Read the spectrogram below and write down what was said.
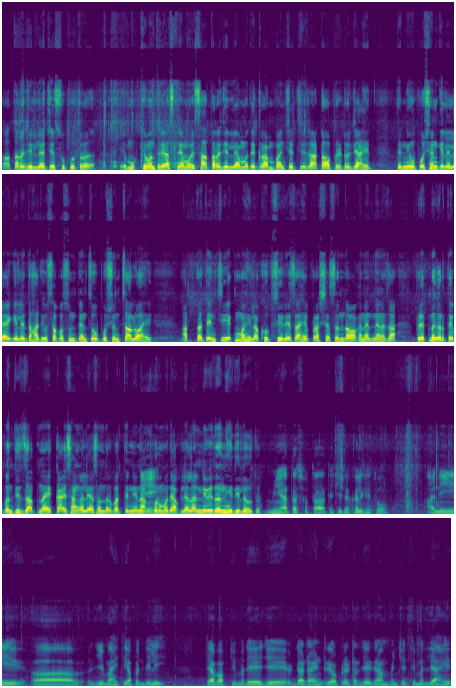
सातारा जिल्ह्याचे सुपुत्र मुख्यमंत्री असल्यामुळे सातारा जिल्ह्यामध्ये ग्रामपंचायतचे डाटा ऑपरेटर जे आहेत त्यांनी उपोषण केलेले आहे. गेले दहा दिवसापासून त्यांचं उपोषण चालू आहे. आत्ता त्यांची एक महिला खूप सिरियस आहे. प्रशासन दवाखान्यात नेण्याचा प्रयत्न करते पण ती जात नाही. काय सांगाल या संदर्भात? त्यांनी नागपूरमध्ये आपल्याला निवेदनही दिलं होतं. मी आता स्वतः त्याची दखल घेतो. आणि जी माहिती आपण दिली त्या बाबतीमध्ये जे डाटा एंट्री ऑपरेटर जे ग्रामपंचायतीमधले आहेत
